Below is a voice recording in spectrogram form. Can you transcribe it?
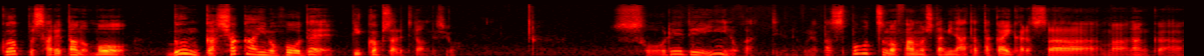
クアップされたのも文化社会の方でピックアップされてたんですよ。それでいいのかっていうね。これやっぱスポーツのファンの人はみんな温かいからさまあなんか、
